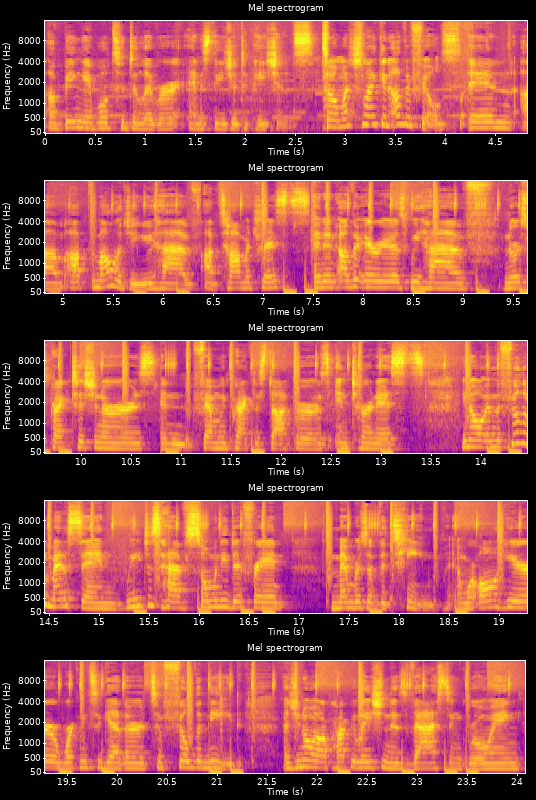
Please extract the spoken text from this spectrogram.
of being able to deliver anesthesia to patients. So, much like in other fields, in um, ophthalmology, you have optometrists, and in other areas, we have nurse practitioners and family practice doctors, internists. You know, in the field of medicine, we just have so many different members of the team and we're all here working together to fill the need. As you know, our population is vast and growing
